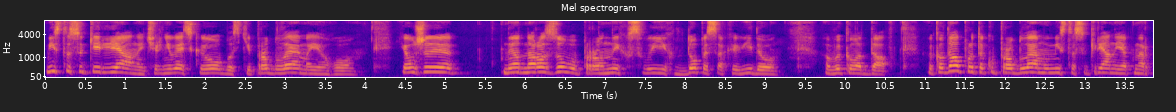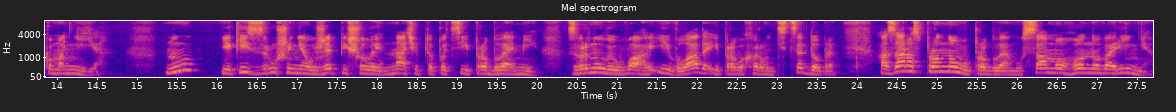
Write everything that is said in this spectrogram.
Місто Сокиряни Чернівецької області, проблеми його. Я вже неодноразово про них в своїх дописах і відео викладав. Викладав про таку проблему міста Сокиряни, як наркоманія. Ну, якісь зрушення вже пішли, начебто по цій проблемі. Звернули увагу і влада, і правоохоронці. Це добре. А зараз про нову проблему самогоноваріння.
